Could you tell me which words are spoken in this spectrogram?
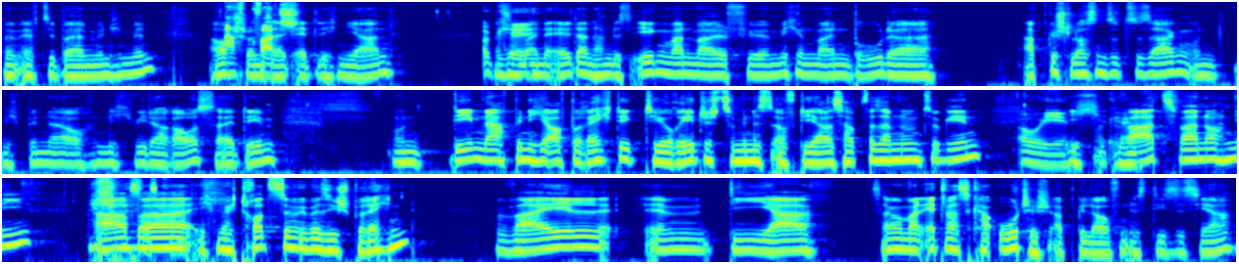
beim FC Bayern München bin. Auch Ach, schon Quatsch. seit etlichen Jahren. Also okay. Also meine Eltern haben das irgendwann mal für mich und meinen Bruder abgeschlossen sozusagen und ich bin da auch nicht wieder raus seitdem. Und demnach bin ich auch berechtigt, theoretisch zumindest auf die Jahreshauptversammlung zu gehen. Oh je. Ich okay. war zwar noch nie, aber ich möchte trotzdem über sie sprechen, weil ähm, die ja, sagen wir mal, etwas chaotisch abgelaufen ist dieses Jahr.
